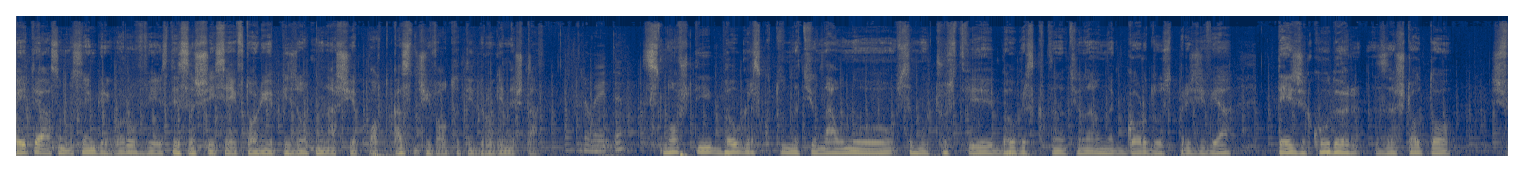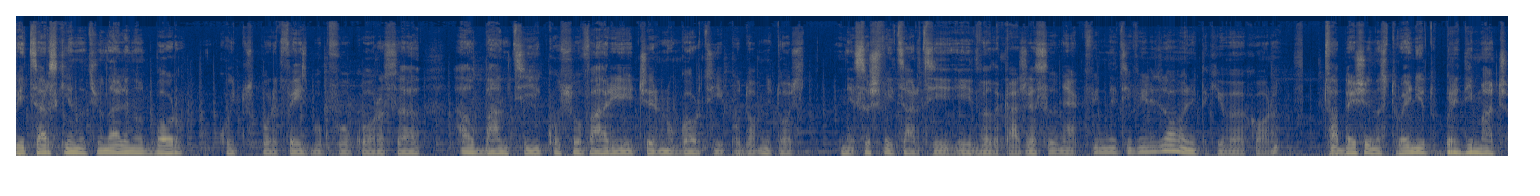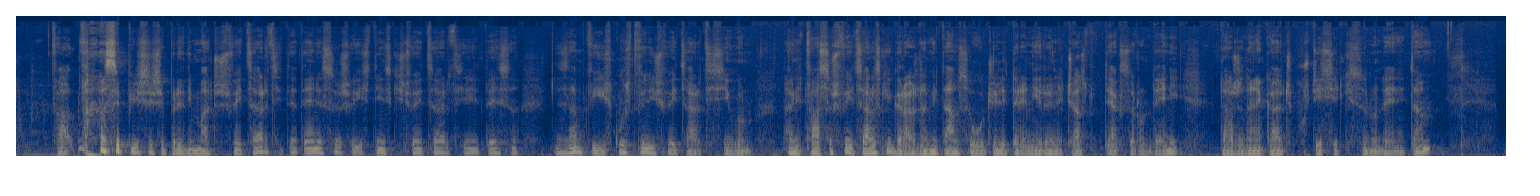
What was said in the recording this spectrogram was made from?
Здравейте, аз съм Асен Григоров. Вие сте с 62-и епизод на нашия подкаст «Животът и други неща». Здравейте. С нощи българското национално самочувствие, българската национална гордост преживя тежък удар, защото швейцарския национален отбор, които според Фейсбук фолклора са албанци, косовари, черногорци и подобни, т.е. не са швейцарци, идва да кажа, са някакви нецивилизовани такива хора. Това беше настроението преди мача. Това, това се пишеше преди мача. Швейцарците, те не са истински швейцарци, те са, не знам какви, изкуствени швейцарци, сигурно. Али, това са швейцарски граждани, там са учили, тренирали, част от тях са родени, даже да не кажа, че почти всички са родени там.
